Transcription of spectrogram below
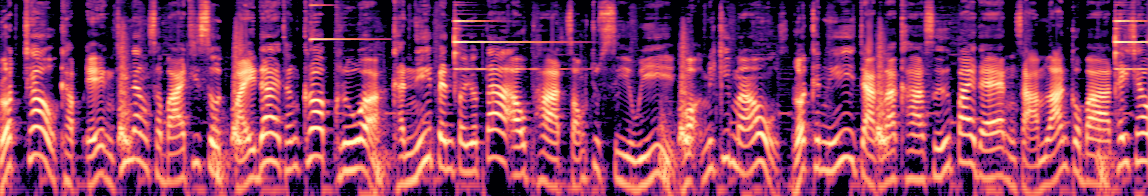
รถเช่าขับเองที่นั่งสบายที่สุดไปได้ทั้งครอบครัว คันนี้เป็น Toyota a l p a r d 2.4V เบาะมิกกี้เมาส์รถคันนี้จากราคาซื้อป้ายแดง 3 ล้านกว่าบาท ให้เช่า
